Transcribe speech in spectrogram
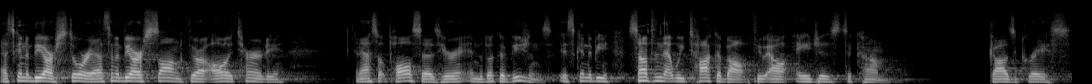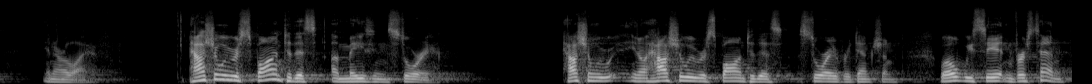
That's going to be our story. That's going to be our song throughout all eternity. And that's what Paul says here in the book of Ephesians. It's going to be something that we talk about throughout ages to come God's grace in our life. How should we respond to this amazing story? How should we, you know, how should we respond to this story of redemption? Well, we see it in verse 10.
